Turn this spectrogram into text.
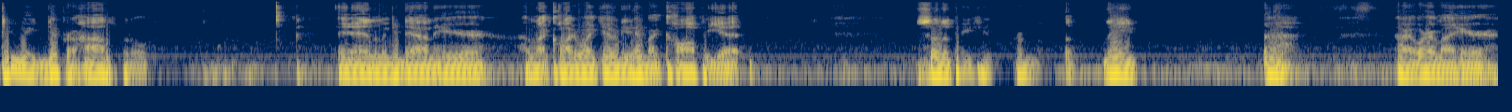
to a different hospital. And let me get down here. I'm not quite awake. I haven't even had my coffee yet. So the patient from uh, the. Uh, all right, where am I here?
